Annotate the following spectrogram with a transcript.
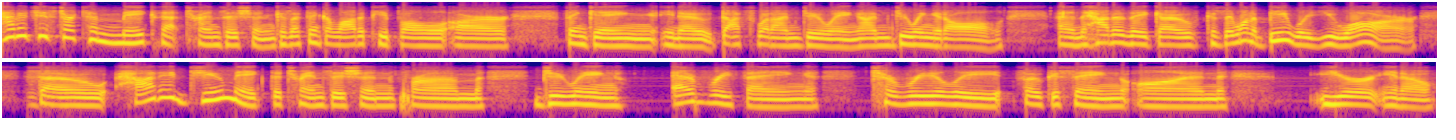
How did you start to make that transition? Because I think a lot of people are thinking, you know, that's what I'm doing. I'm doing it all. And how do they go? Because they want to be where you are. Mm-hmm. So, how did you make the transition from doing everything to really focusing on your, you know,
